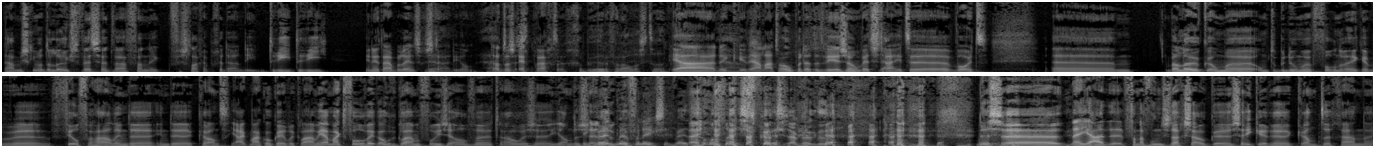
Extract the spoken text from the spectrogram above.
Nou, misschien wel de leukste wedstrijd waarvan ik verslag heb gedaan. Die 3-3 in het Abelense stadion. Ja, dat was echt prachtig. gebeuren van alles toch. Ja, ik- Ja. ja, laten we hopen dat het weer zo'n wedstrijd eh, wordt. Ehm, Wel leuk om, eh, om te benoemen. Volgende week hebben we veel verhalen in de, in de krant. Ja, ik maak ook even reclame. Jij maakt vorige week ook reclame voor jezelf uh, trouwens, uh, Jan. Dus, ik weet meer van niks. Ik weet helemaal niks. zou, ik, zou ik ook doen. dus nee, ja, de- vanaf woensdag zou ik eh, zeker eh, kranten gaan, eh,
